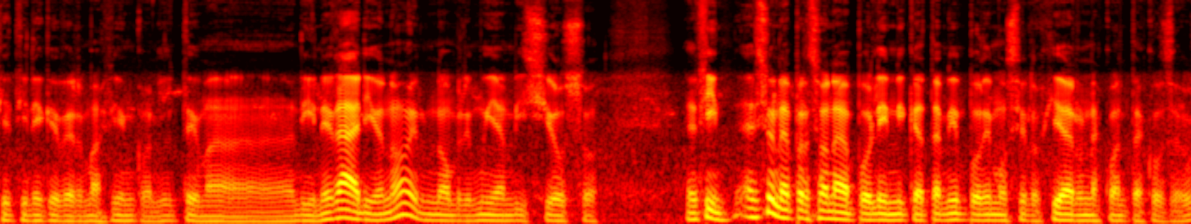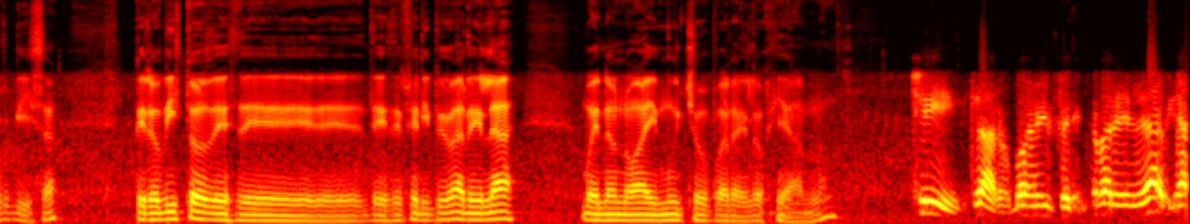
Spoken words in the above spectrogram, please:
Que tiene que ver más bien con el tema dinerario, ¿no? Un hombre muy ambicioso. En fin, es una persona polémica, también podemos elogiar unas cuantas cosas Urquiza pero visto desde, desde Felipe Varela, bueno, no hay mucho para elogiar, ¿no? Sí, claro. Bueno, Felipe Varela había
